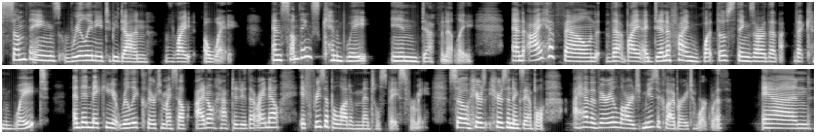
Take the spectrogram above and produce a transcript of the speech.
some things really need to be done right away, and some things can wait indefinitely. And I have found that by identifying what those things are that, that can wait and then making it really clear to myself, I don't have to do that right now, it frees up a lot of mental space for me. So here's, here's an example. I have a very large music library to work with. And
